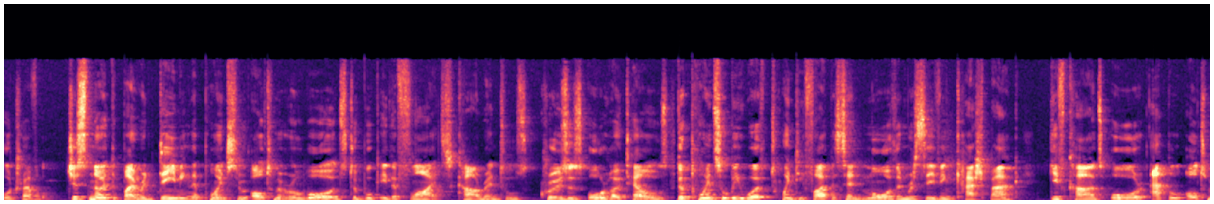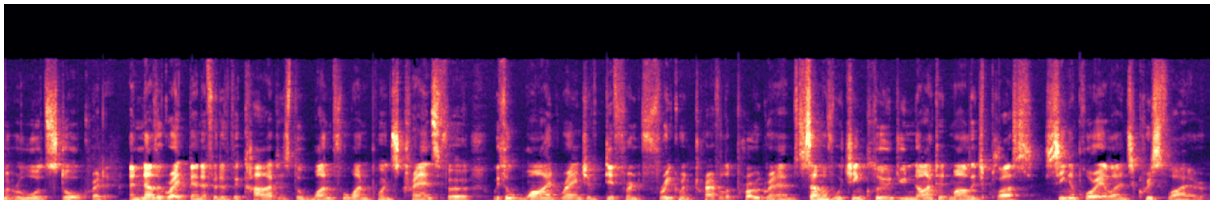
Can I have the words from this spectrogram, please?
or travel. Just note that by redeeming the points through Ultimate Rewards to book either flights, car rentals, cruises, or hotels, the points will be worth 25% more than receiving cashback gift cards, or Apple Ultimate Rewards store credit. Another great benefit of the card is the one for one points transfer with a wide range of different frequent traveler programs, some of which include United Mileage Plus, Singapore Airlines KrisFlyer,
